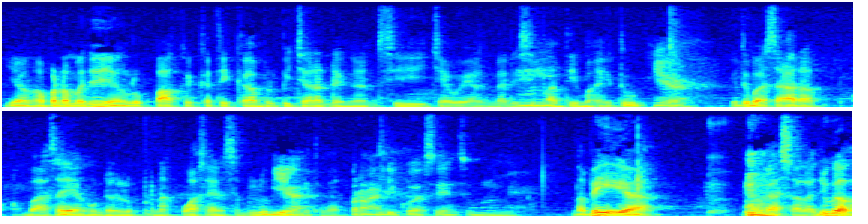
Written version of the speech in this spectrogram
yang apa namanya yang lu pakai ketika berbicara dengan si cewek yang dari si Fatimah itu Iya. itu bahasa Arab bahasa yang udah lu pernah kuasain sebelumnya Iya, gitu kan pernah dikuasain sebelumnya. tapi ya nggak salah juga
